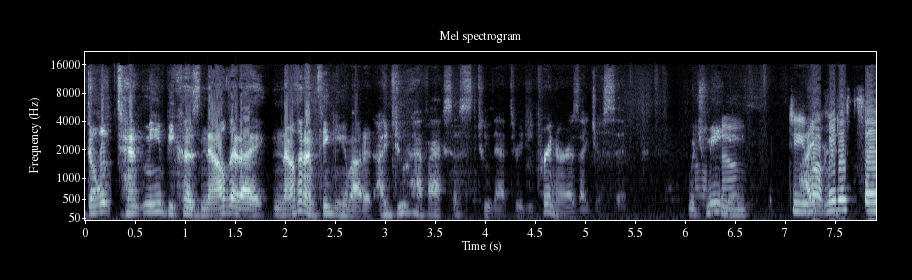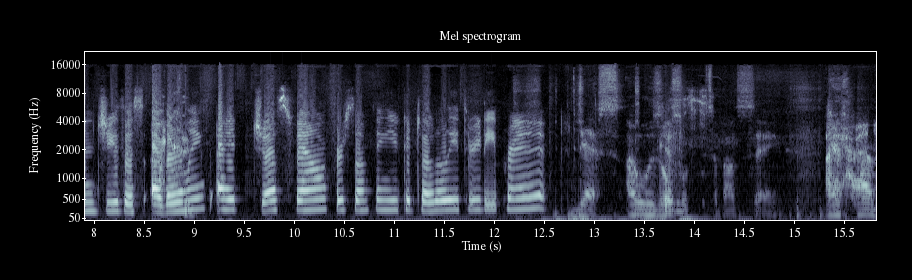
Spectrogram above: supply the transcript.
don't tempt me because now that I now that I'm thinking about it, I do have access to that 3D printer, as I just said, which Oh, no. means Do you I want me to send you this other link I just found for something you could totally 3D print? yes, I was also just about to say I have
